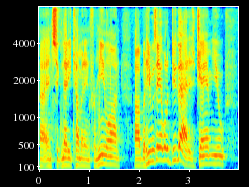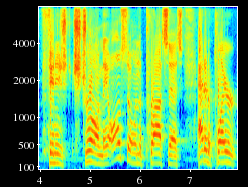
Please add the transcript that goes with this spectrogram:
uh, and Cignetti coming in from Elon. Uh, but he was able to do that as JMU finished strong. They also, in the process, added a player.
